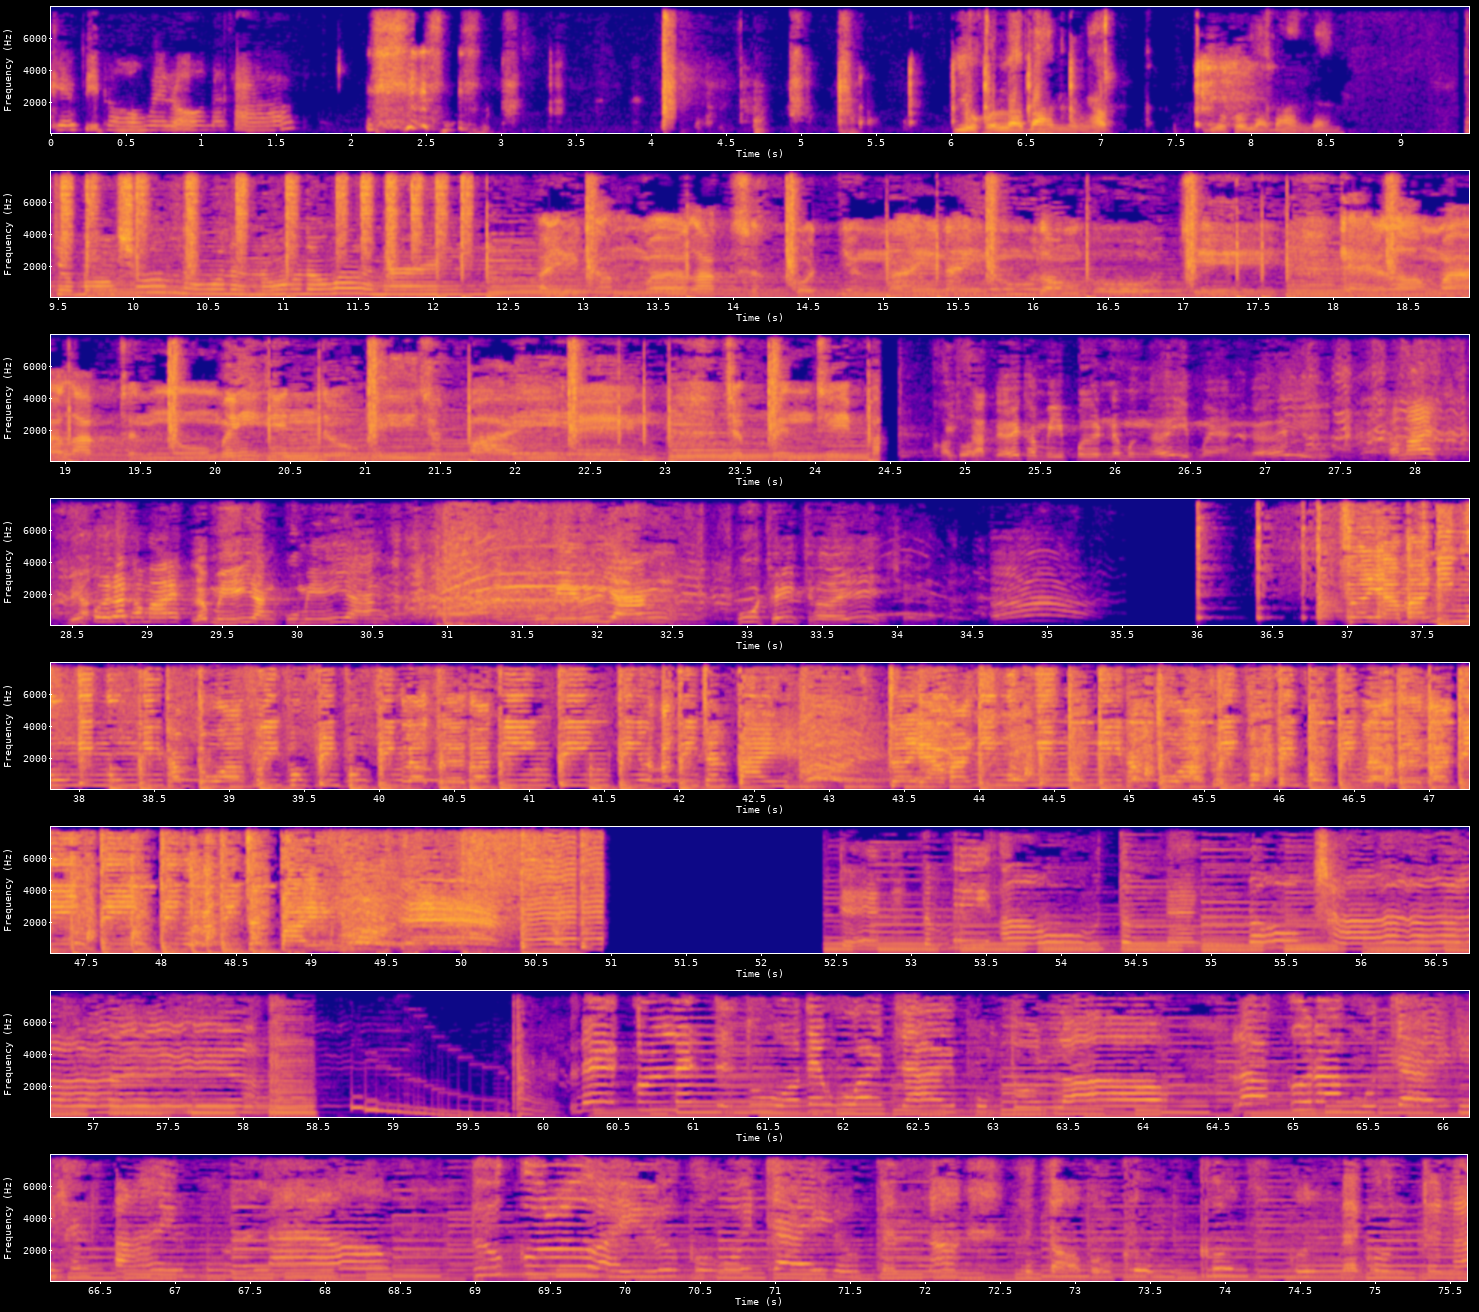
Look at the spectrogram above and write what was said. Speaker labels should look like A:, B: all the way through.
A: แค่พี่น้องไม่ร้องนะคะ
B: อยู่คนละบ้านกันครับ อยู่คนละบ้านกัน
C: จะบอกชอบโนนะโนนะว่าไง
D: ไอ้คำว่ารักสะกดยังไงในหนูลองพูดที แค่ลองมารักถ้าหนูไม่ พัก
E: ไอสัตว์เอ้ยถ้ามีปืนนะมึงเอ้ยแม่งเอ้ย
F: ทำไม มีปืนแล้วทำไม
E: แล้วมียังกูมีหรือยังกูมีหรือยังพูดเฉยเฉยๆเออ
C: เธออย่ามางิงงงงิงงงงิงทำตัวฟริงฟุ้งฟริงฟุ้งฟริง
